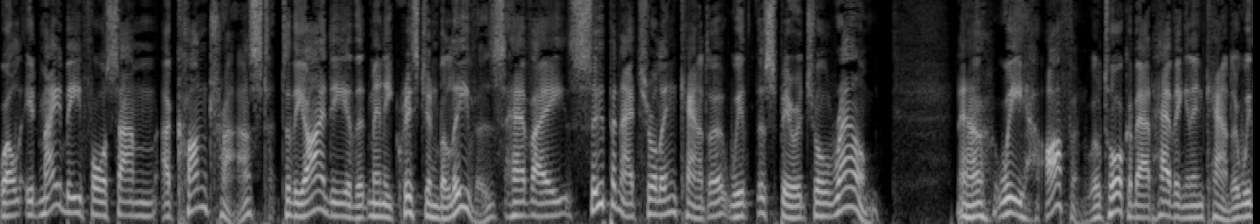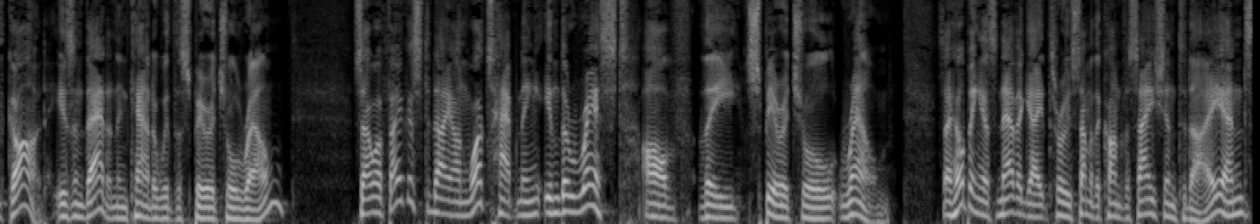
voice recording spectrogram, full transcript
Well, it may be for some a contrast to the idea that many Christian believers have a supernatural encounter with the spiritual realm. Now, we often will talk about having an encounter with God. Isn't that an encounter with the spiritual realm? So we're focused today on what's happening in the rest of the spiritual realm. So helping us navigate through some of the conversation today and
